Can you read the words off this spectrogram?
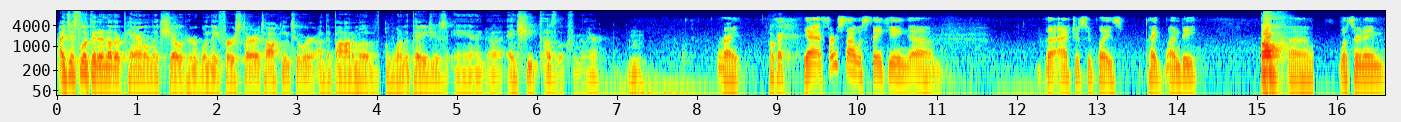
I just looked at another panel that showed her when they first started talking to her on the bottom of, of one of the pages, and uh, and she does look familiar. Right. Okay. Yeah, at first I was thinking um, the actress who plays Peg Bundy. Oh, Uh, what's her name?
